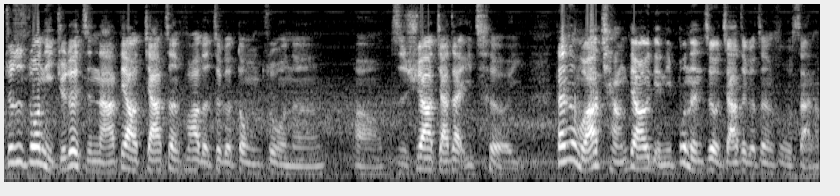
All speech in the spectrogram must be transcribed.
就是说，你绝对值拿掉加正负号的这个动作呢，啊，只需要加在一侧而已。但是我要强调一点，你不能只有加这个正负三哦，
